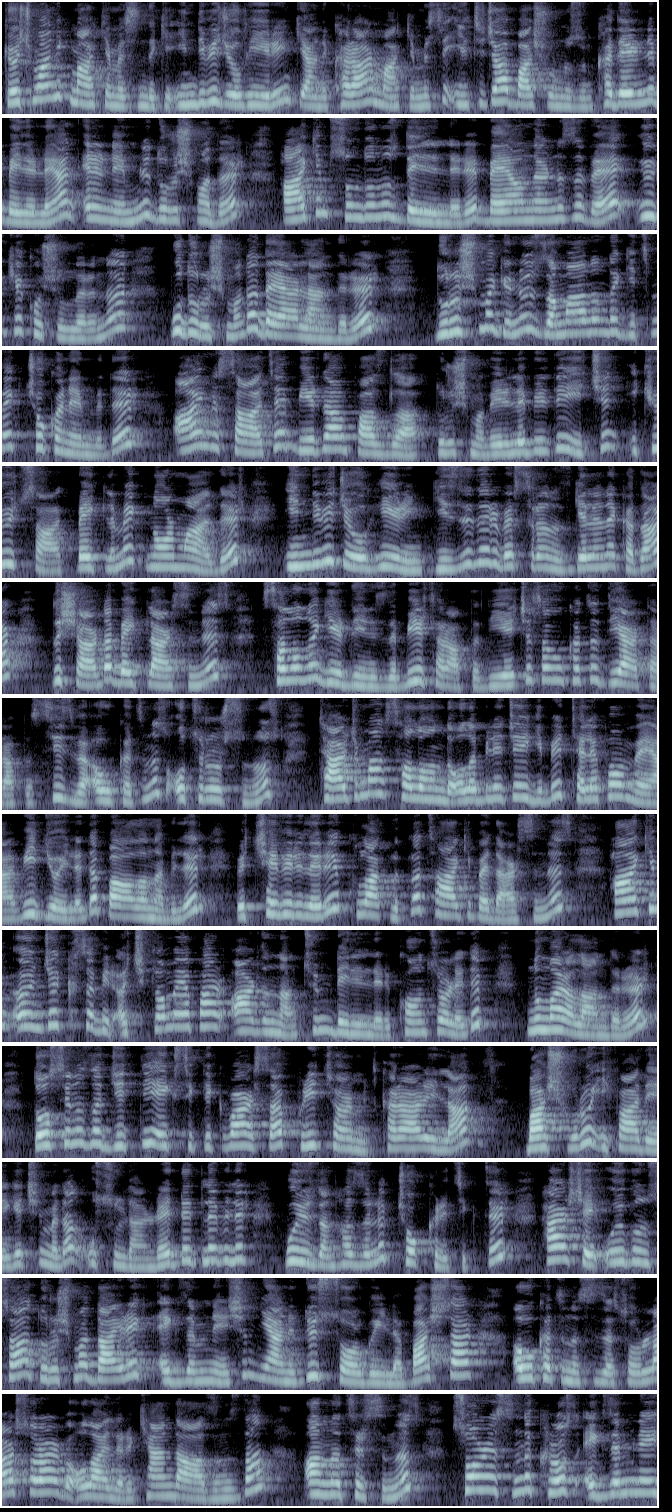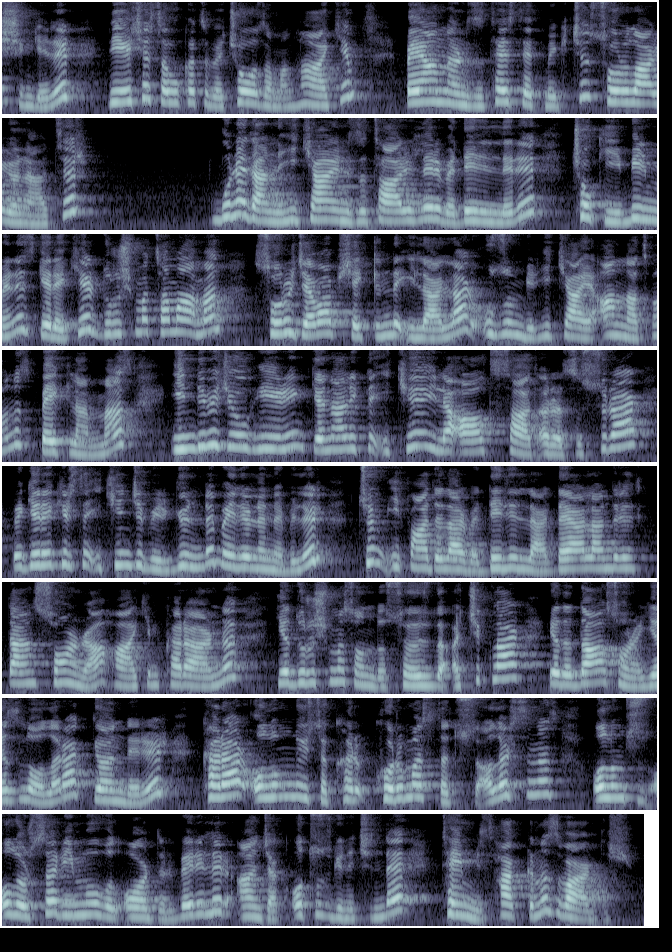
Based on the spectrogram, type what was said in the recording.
Göçmenlik Mahkemesi'ndeki individual hearing yani karar mahkemesi iltica başvurunuzun kaderini belirleyen en önemli duruşmadır. Hakim sunduğunuz delilleri, beyanlarınızı ve ülke koşullarını bu duruşmada değerlendirir. Duruşma günü zamanında gitmek çok önemlidir. Aynı saate birden fazla duruşma verilebildiği için 2-3 saat beklemek normaldir. Individual hearing gizlidir ve sıranız gelene kadar dışarıda beklersiniz. Salona girdiğinizde bir tarafta DHS avukatı, diğer tarafta siz ve avukatınız oturursunuz. Tercüman salonda olabileceği gibi telefon veya video ile de bağlanabilir ve çevirileri kulaklıkla takip edersiniz. Hakim önce kısa bir açıklama yapar, ardından tüm delilleri kontrol edip numaralandırır. Dosyanızda ciddi eksiklik varsa pretermit kararıyla başvuru ifadeye geçilmeden usulden reddedilebilir. Bu yüzden hazırlık çok kritiktir. Her şey uygunsa duruşma direct examination yani düz sorgu ile başlar. Avukatınız size sorular sorar ve olayları kendi ağzınızdan anlatırsınız. Sonrasında cross examination gelir. DHS avukatı ve çoğu zaman hakim beyanlarınızı test etmek için sorular yöneltir. Bu nedenle hikayenizi, tarihleri ve delilleri çok iyi bilmeniz gerekir. Duruşma tamamen soru cevap şeklinde ilerler. Uzun bir hikaye anlatmanız beklenmez. Individual hearing genellikle 2 ile 6 saat arası sürer ve gerekirse ikinci bir günde belirlenebilir. Tüm ifadeler ve deliller değerlendirildikten sonra hakim kararını ya duruşma sonunda sözlü açıklar ya da daha sonra yazılı olarak gönderir. Karar olumluysa koruma statüsü alırsınız. Olumsuz olursa removal order verilir ancak 30 gün içinde temiz hakkınız vardır.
